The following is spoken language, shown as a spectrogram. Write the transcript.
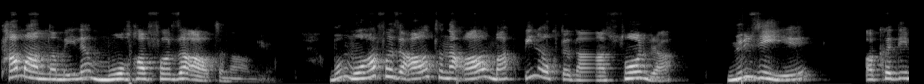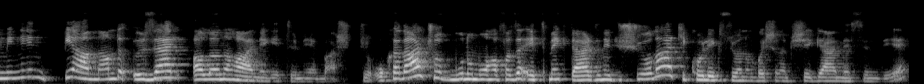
Tam anlamıyla muhafaza altına alıyor. Bu muhafaza altına almak bir noktadan sonra müzeyi akademinin bir anlamda özel alanı haline getirmeye başlıyor. O kadar çok bunu muhafaza etmek derdine düşüyorlar ki koleksiyonun başına bir şey gelmesin diye.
